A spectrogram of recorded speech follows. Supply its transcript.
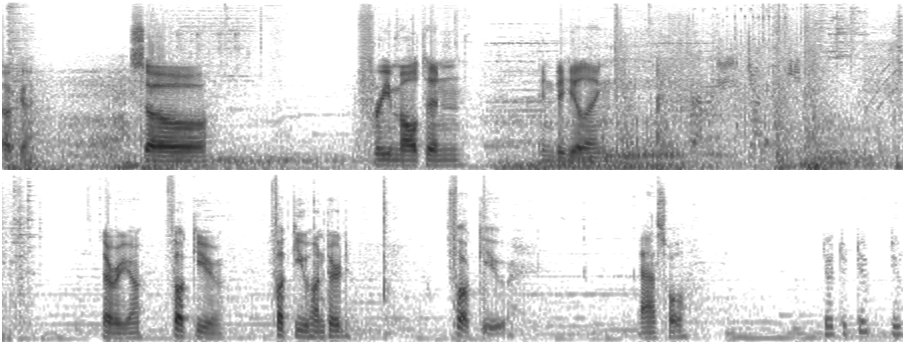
Okay. So... Free Molten into healing. There we go. Fuck you. Fuck you, Huntered. Fuck you. Asshole. Do, do, do, do,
